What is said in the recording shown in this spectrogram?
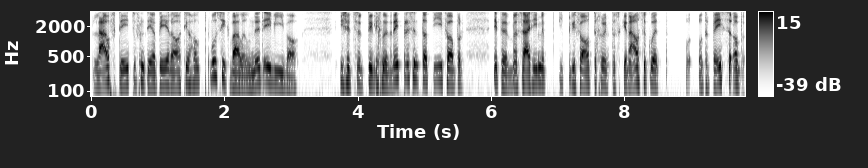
läuft dort auf dem DAB-Radio halt die Musikwelle und nicht Eviva. Ist jetzt natürlich nicht repräsentativ, aber eben, man sagt immer, die Privaten können das genauso gut oder besser, aber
